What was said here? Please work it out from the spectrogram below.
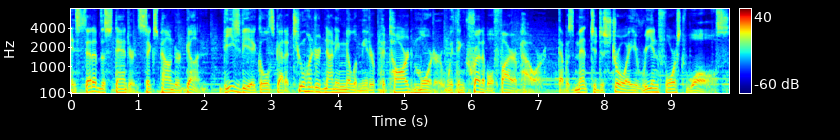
Instead of the standard 6-pounder gun, these vehicles got a 290mm petard mortar with incredible firepower that was meant to destroy reinforced walls.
